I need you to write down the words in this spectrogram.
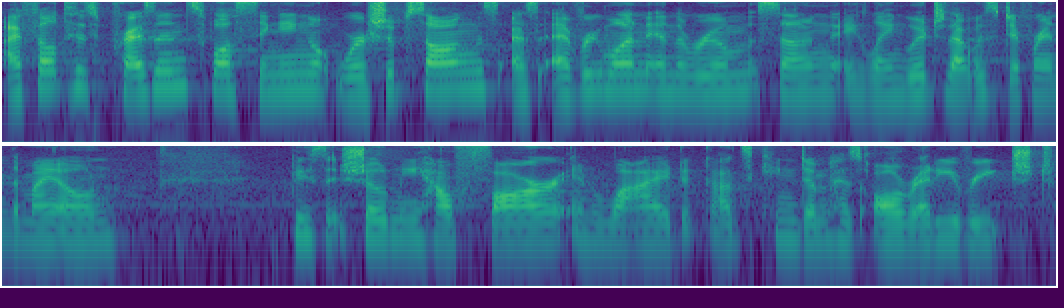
I felt his presence while singing worship songs as everyone in the room sung a language that was different than my own, because it showed me how far and wide God's kingdom has already reached.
